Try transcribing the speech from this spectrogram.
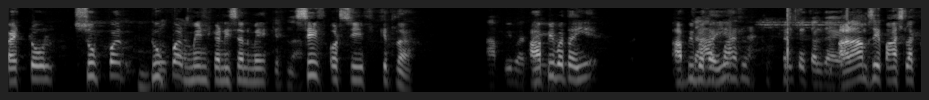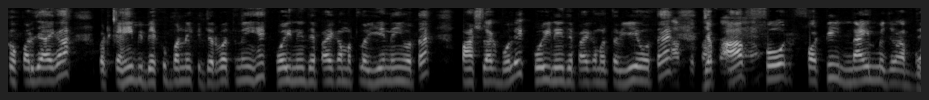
petrol super duper mint condition में सिर्फ़ और सिर्फ़ कितना? आप ही बताइए। आप ही बताइए। तो फिर तो आराम से पाँच लाख का ऊपर जाएगा बट कहीं भी बेवकूफ़ बनने की ज़रूरत नहीं है कोई नहीं दे पाएगा मतलब ये नहीं होता। है पाँच लाख बोले कोई नहीं दे पाएगा मतलब ये होता है। जब आप फोर फोर्टी नाइन में जब आप दें।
